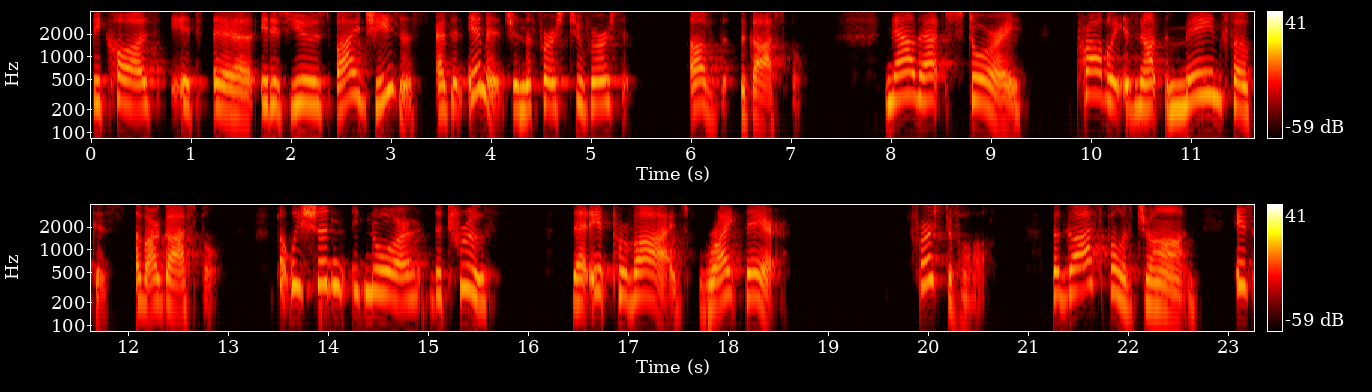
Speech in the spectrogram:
because it, uh, it is used by Jesus as an image in the first two verses of the gospel. Now, that story probably is not the main focus of our gospel, but we shouldn't ignore the truth that it provides right there. First of all, the Gospel of John is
